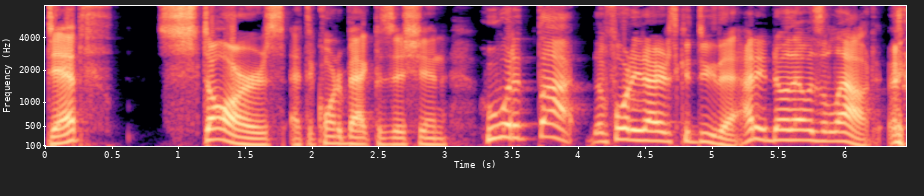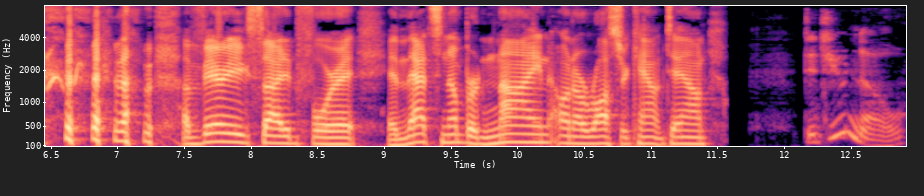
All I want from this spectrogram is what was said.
Depth stars at the cornerback position. Who would have thought the 49ers could do that? I didn't know that was allowed. I'm very excited for it. And that's number nine on our roster countdown. Did you know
